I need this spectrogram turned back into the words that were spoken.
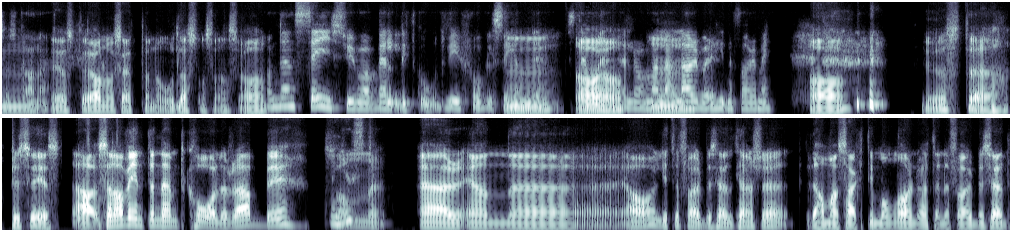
Toscana. Mm, just det, jag har nog sett den odlas någonstans. Ja. Och den sägs ju vara väldigt god. Vi får väl se om Mm, det stämmer ja. eller om alla Mm. larver hinner före mig. ja, just det, precis. Ja, sen har vi inte nämnt kålrabbi som. Är en, eh, ja, lite förbisedd kanske. Det har man sagt i många år nu att den är förbisedd.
